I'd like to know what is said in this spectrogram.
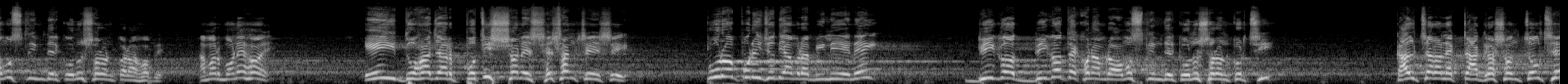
অমুসলিমদেরকে অনুসরণ করা হবে। আমার মনে হয়, এই দু হাজার পঁচিশ সনের শেষাংশে এসে পুরোপুরি যদি আমরা মিলিয়ে নেই, বিগত বিগত এখন আমরা অমুসলিমদেরকে অনুসরণ করছি। কালচারাল একটা আগ্রাসন চলছে।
